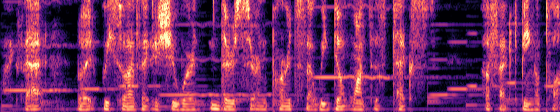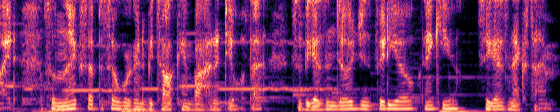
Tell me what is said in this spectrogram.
like that, but we still have that issue where there's certain parts that we don't want this text effect being applied. So in the next episode, we're going to be talking about how to deal with that. So if you guys enjoyed this video, thank you. See you guys next time.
